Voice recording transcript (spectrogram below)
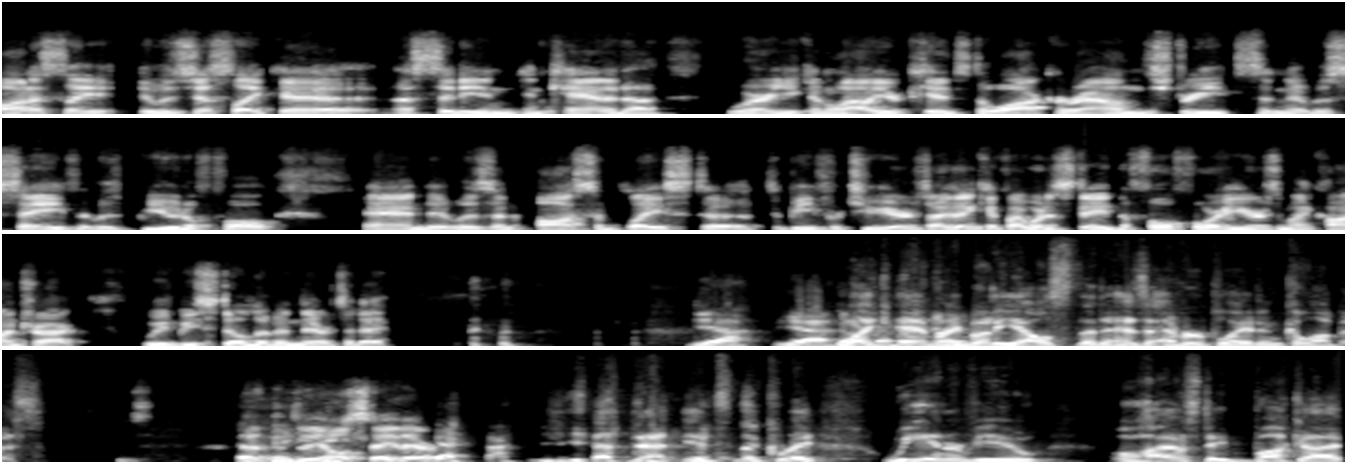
honestly, it was just like a, a city in, in Canada where you can allow your kids to walk around the streets and it was safe, it was beautiful, and it was an awesome place to, to be for two years. I think if I would have stayed the full four years of my contract, we'd be still living there today. Yeah, yeah. Like remember- everybody else that has ever played in Columbus. Uh, do they all stay there? Yeah, that it's the great. We interview Ohio State Buckeye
